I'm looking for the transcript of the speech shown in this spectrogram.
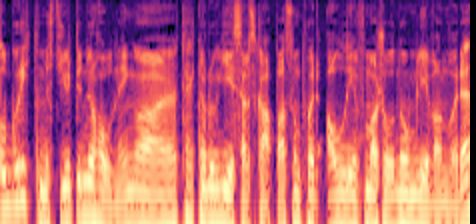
algoritmestyrt underholdning og teknologiselskaper som får all informasjon om livene våre.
